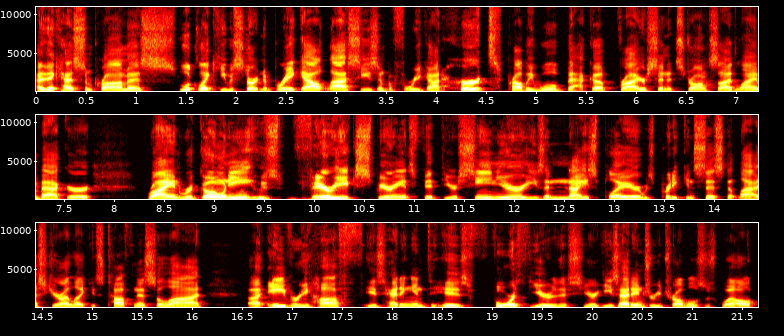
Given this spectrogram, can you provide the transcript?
I think, has some promise. Looked like he was starting to break out last season before he got hurt. Probably will back up Frierson at strong side linebacker. Ryan Ragone, who's very experienced, fifth year senior. He's a nice player, was pretty consistent last year. I like his toughness a lot. Uh, Avery Huff is heading into his fourth year this year. He's had injury troubles as well.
